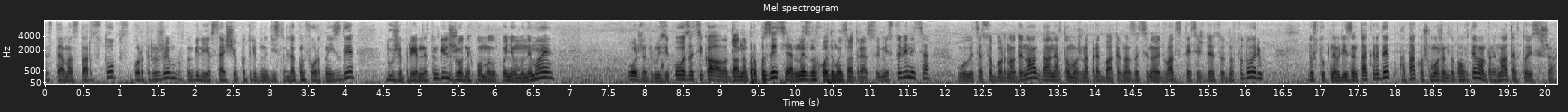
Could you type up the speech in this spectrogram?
система старт-стоп, спорт-режим. В автомобілі є все, що потрібно дійсно для комфортної їзди. Дуже приємний автомобіль, жодних помилок по ньому немає. Отже, друзі, кого зацікавила дана пропозиція, ми знаходимося за адресою місто Вінниця, вулиця Соборна 1. Дане авто можна придбати в нас за ціною 20 тисяч 990 доларів. Доступне в лізинг та кредит, а також можемо допомогти вам пригнати авто із США.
